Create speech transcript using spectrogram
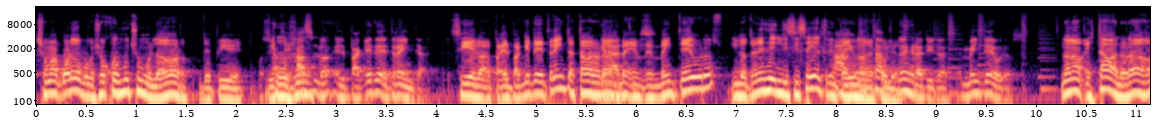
yo me acuerdo porque yo jugué mucho emulador de pibe. O sea, lo- el paquete de 30. Sí, el, el paquete de 30 está valorado en, en 20 euros y lo tenés del 16 al 31 ah, no, de está- julio. no es gratuito, es en 20 euros. No, no, está valorado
